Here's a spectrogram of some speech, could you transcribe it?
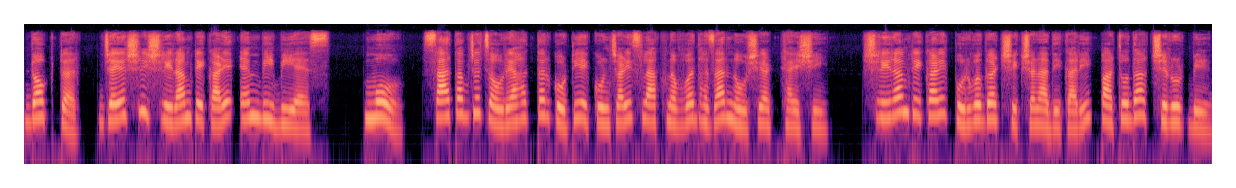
Doctor Jayashree Shriram Tekale M B B S मो सात अब्ज चौऱ्याहत्तर कोटी एकोणचाळीस लाख नव्वद हजार नऊशे अठ्ठ्याऐंशी. श्रीराम टेकाळे पूर्वगट शिक्षणाधिकारी पाटोदा शिरूर बीड.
